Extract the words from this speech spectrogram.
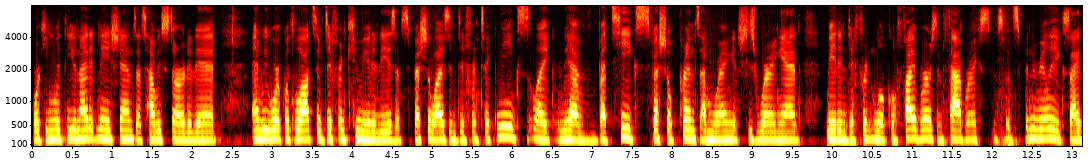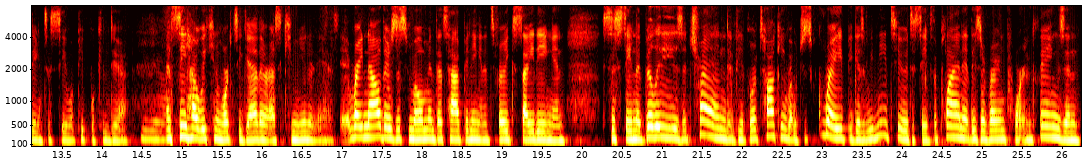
working with the United Nations. That's how we started it. And we work with lots of different communities that specialize in different techniques. Like we have batiks, special prints. I'm wearing it, she's wearing it, made in different local fibers and fabrics. And so it's been really exciting to see what people can do and see how we can work together as communities. Right now, there's this moment that's happening and it's very exciting. And sustainability is a trend and people are talking about, which is great because we need to to save the planet. These are very important things. And,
